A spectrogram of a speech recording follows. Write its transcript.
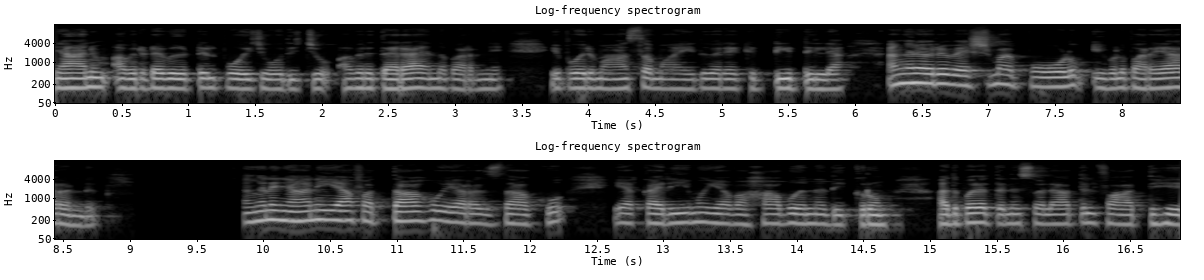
ഞാനും അവരുടെ വീട്ടിൽ പോയി ചോദിച്ചു. അവർ തരാ എന്ന് പറഞ്ഞ് ഇപ്പോൾ ഒരു മാസമായി ഇതുവരെ കിട്ടിയിട്ടില്ല. അങ്ങനെ ഒരു വിഷമം എപ്പോഴും ഇവൾ പറയാറുണ്ട്. അങ്ങനെ ഞാൻ ഈ യാ ഫത്താഹു യാ റസാഖു യാ കരീമു യാ വഹാബു എന്ന ദിക്റും അതുപോലെ തന്നെ സൊലാത്തിൽ ഫാത്തിഹ്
